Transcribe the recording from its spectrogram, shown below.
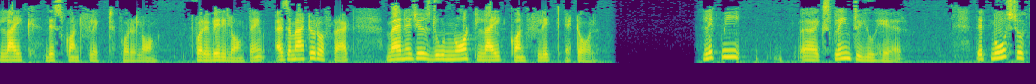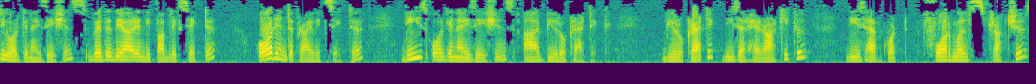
like this conflict for a very long time. As a matter of fact, managers do not like conflict at all. Let me uh, explain to you here that most of the organizations, whether they are in the public sector or in the private sector, these organizations are bureaucratic. These are hierarchical, these have got formal structures,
